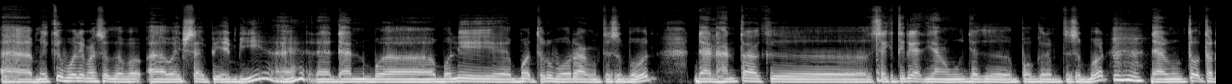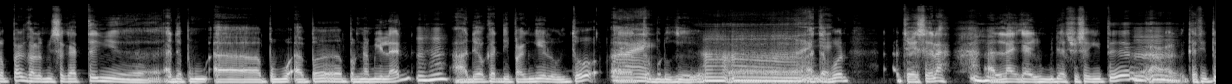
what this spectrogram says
Uh, mereka boleh masuk ke uh, website PNB eh, dan uh, boleh buat turun orang tersebut dan hantar ke sekretariat yang menjaga program tersebut uh-huh. dan untuk tahun depan kalau misal katanya ada pem, uh, pem, apa pengambilan uh-huh. uh, dia akan dipanggil untuk uh, right. terbuka uh-huh. uh, ataupun okay macam biasalah mm-hmm. uh, like kat media sosial kita mm-hmm. uh, kat situ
